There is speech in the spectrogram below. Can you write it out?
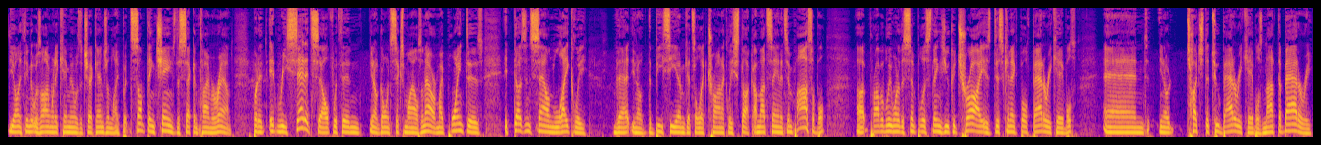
the only thing that was on when it came in was the check engine light. But something changed the second time around. But it, it reset itself within you know going six miles an hour. My point is, it doesn't sound likely that you know the BCM gets electronically stuck. I'm not saying it's impossible. Uh, probably one of the simplest things you could try is disconnect both battery cables, and you know touch the two battery cables, not the battery,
